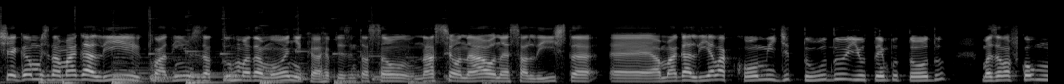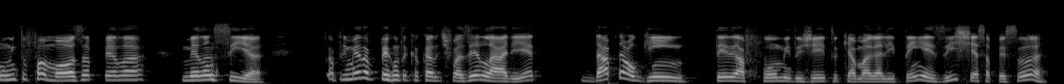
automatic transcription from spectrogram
Chegamos na Magali, quadrinhos da Turma da Mônica, representação nacional nessa lista. É, a Magali ela come de tudo e o tempo todo, mas ela ficou muito famosa pela melancia. A primeira pergunta que eu quero te fazer, Lari, é: dá para alguém ter a fome do jeito que a Magali tem? Existe essa pessoa?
